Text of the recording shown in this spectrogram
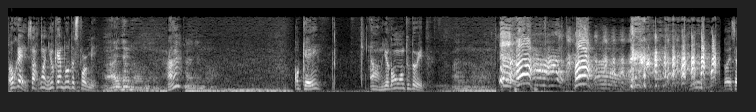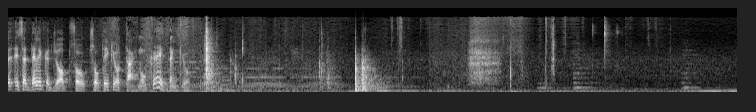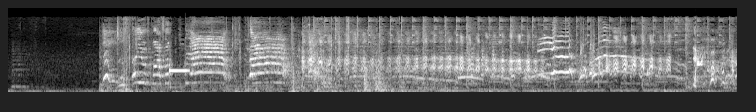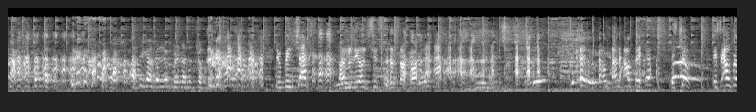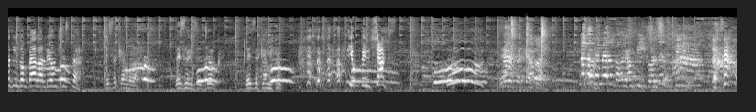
Okay, Sahwan, you can do this for me. I don't know. man. Huh? I don't know. Okay. Oh, you don't want to do it. I don't know. So It's a, it's a delicate job, so, so take your time, okay? Thank you. I think I can look for another job. You've been shocked. I'm Leon's sister, Sahwan. well done, Alfred. It's joke. It's Alfred and Dombella, Leon's sister. There's the camera. There's the, it's a joke. There's the camera. You've been shocked. There's the camera. Naka-camera ba ako ng speaker? This is Philly.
